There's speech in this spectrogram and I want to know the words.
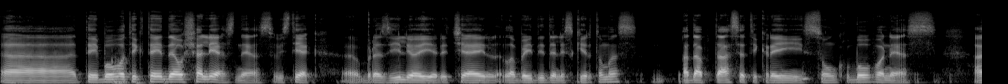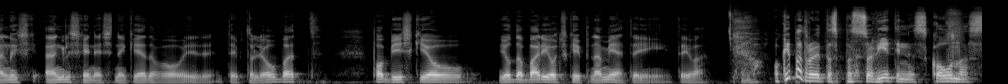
Uh, tai buvo tik tai dėl šalies, nes vis tiek Brazilijoje ir čia ir labai didelis skirtumas. Adaptacija tikrai sunku buvo, nes angliškai, angliškai nešnekėdavau ir taip toliau, bet po biški jau, jau dabar jaučiu kaip namie, tai, tai va. O kaip atrodė tas pasovietinis Kaunas,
